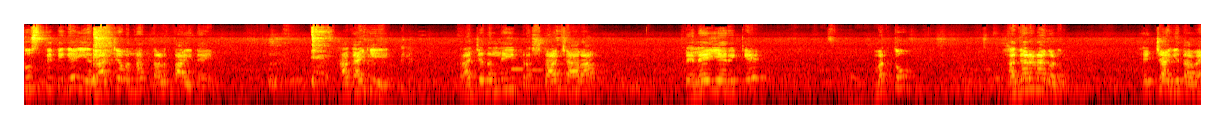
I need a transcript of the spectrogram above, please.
ದುಸ್ಥಿತಿಗೆ ಈ ರಾಜ್ಯವನ್ನ ತಳ್ತಾ ಇದೆ? ಹಾಗಾಗಿ ರಾಜ್ಯದಲ್ಲಿ ಭ್ರಷ್ಟಾಚಾರ, ಬೆಲೆ ಏರಿಕೆ ಮತ್ತು ಹಗರಣಗಳು ಹೆಚ್ಚಾಗಿದ್ದಾವೆ.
